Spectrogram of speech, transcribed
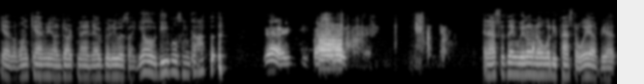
yeah, the one cameo in Dark Knight and everybody was like, yo, Debo's in Gotham. Yeah, he, he passed away. And that's the thing, we don't know what he passed away of yet.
